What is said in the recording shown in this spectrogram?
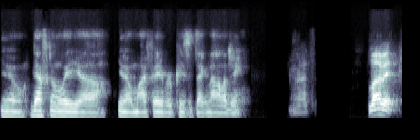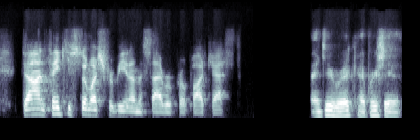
you know definitely uh you know my favorite piece of technology. Love it. Don, thank you so much for being on the Cyber Pro podcast. Thank you, Rick. I appreciate it.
